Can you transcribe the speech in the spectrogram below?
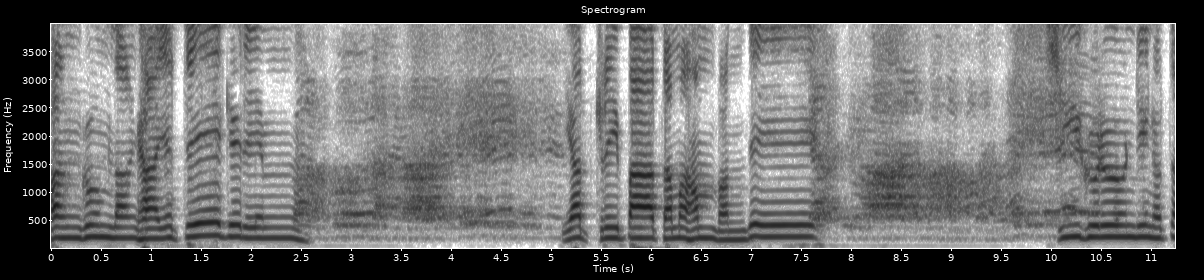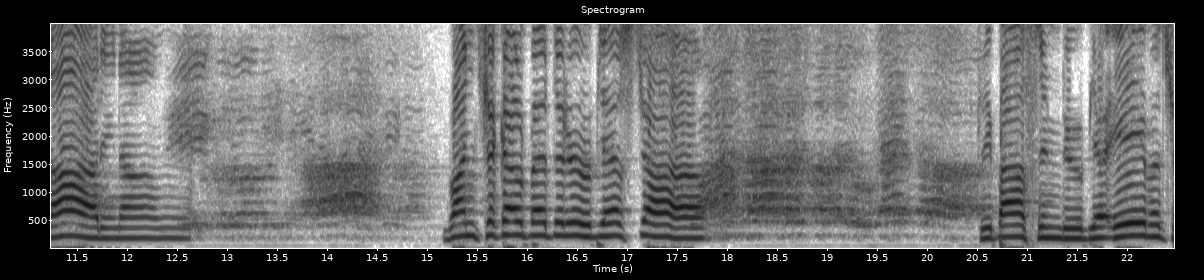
पङ्गुं लङ्घायते गिरिम्। यत्कृपातमहं वंदे। श्रीगुरून्दिनतारिणम् वंशकल्पतरुभ्यश्च। कृपासिन्धुभ्य एव च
